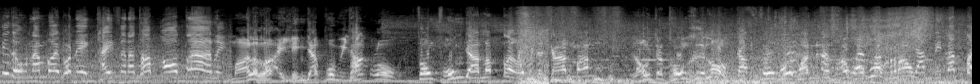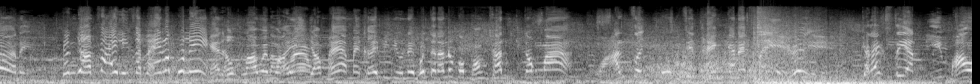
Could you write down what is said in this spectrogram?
ที่ถูกนำโดยพลเอกไทยสนาท็อปออเตอร์นี่มาแล้วล่ะไอ้ลิงยักษ์ผู้พิทักษ์โลกส่งฝูงยานลับเตอร์ออกไปจัดการมัน เราจะทวงคืนโลกกลับสู่เผ่าพันธุ์และสาวของพวกเรายานบินลับเตอร์นี่ถึงยอมตายลิงสเปรลบุรีแกถูกเราไว้หมดแล้วยอมแพ้ไม่เคยมีอยู่ในพจนานุกรมของฉันจงมา หวานศึกปุ่มชิดแห่งกาแล็กซี่เฮ้ยกาแล็กเซียนอิมเพล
